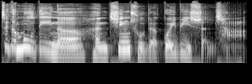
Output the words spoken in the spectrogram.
这个目的呢，很清楚的规避审查。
